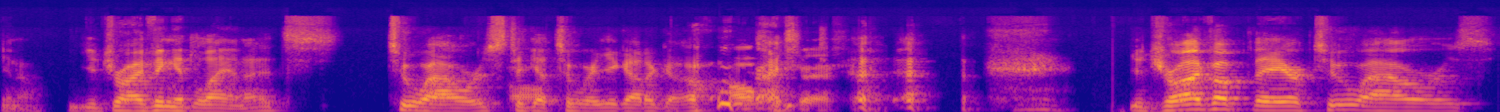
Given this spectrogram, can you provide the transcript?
you know, you're driving Atlanta; it's two hours to get to where you got to go. Right? you drive up there two hours.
